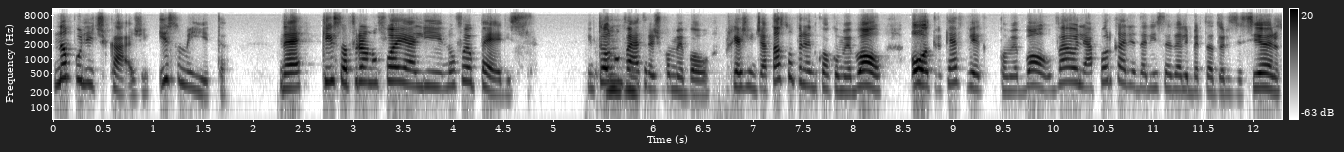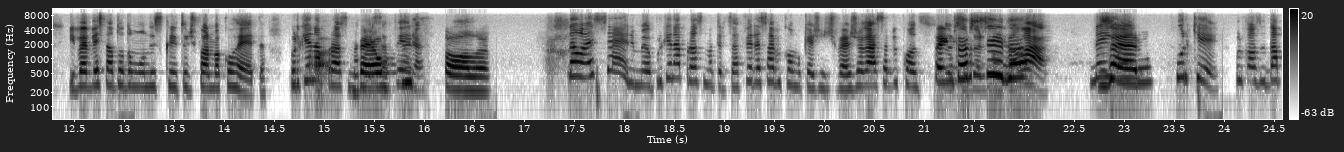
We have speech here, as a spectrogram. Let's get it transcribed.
não politicagem. Isso me irrita, né? Quem sofreu não foi ali, não foi o Pérez. Então não vai uhum. atrás de Comebol, porque a gente já tá sofrendo com a Comebol. Outra, quer ver Comebol? Vai olhar a porcaria da lista da Libertadores esse ano e vai ver se tá todo mundo inscrito de forma correta. Porque na ah, próxima terça-feira. Não, é sério, meu. Porque na próxima terça-feira, sabe como que a gente vai jogar? Sabe quantos Tem torcida. lá? Zero. Por quê? Por causa da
